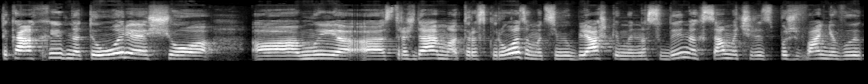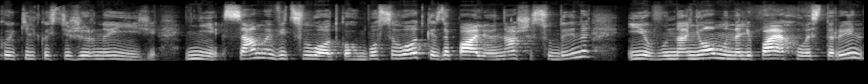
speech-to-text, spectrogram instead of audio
така хибна теорія, що ми страждаємо атеросклерозом, цими бляшками на судинах саме через споживання великої кількості жирної їжі. Ні, саме від солодкого, бо солодке запалює наші судини і на ньому наліпає холестерин.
